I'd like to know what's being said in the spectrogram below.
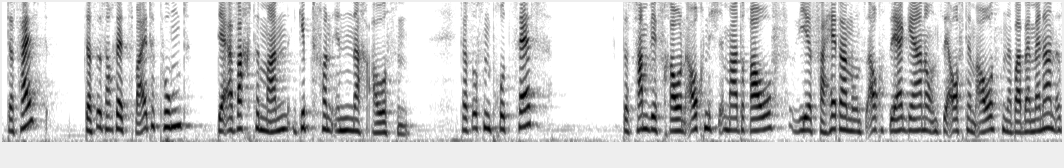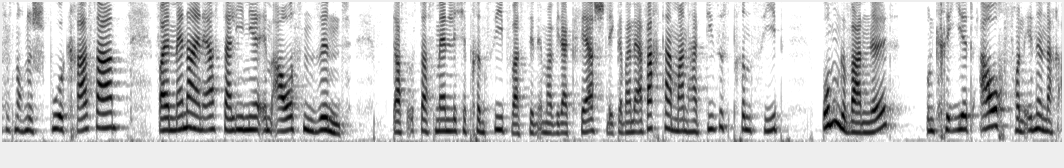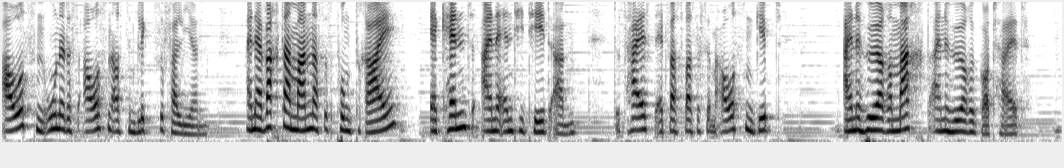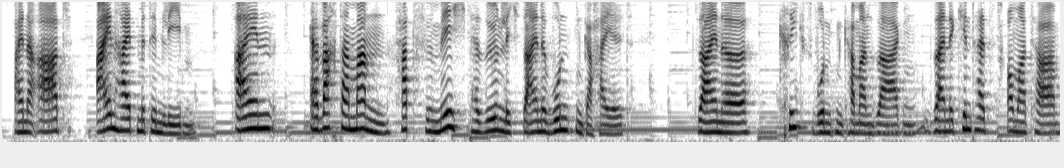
Das heißt, das ist auch der zweite Punkt, der erwachte Mann gibt von innen nach außen. Das ist ein Prozess, das haben wir Frauen auch nicht immer drauf. Wir verheddern uns auch sehr gerne und sehr oft im Außen. Aber bei Männern ist es noch eine Spur krasser, weil Männer in erster Linie im Außen sind. Das ist das männliche Prinzip, was den immer wieder querschlägt. Aber ein erwachter Mann hat dieses Prinzip umgewandelt und kreiert auch von innen nach außen, ohne das Außen aus dem Blick zu verlieren. Ein erwachter Mann, das ist Punkt drei, erkennt eine Entität an. Das heißt, etwas, was es im Außen gibt, eine höhere Macht, eine höhere Gottheit, eine Art Einheit mit dem Leben. Ein erwachter Mann hat für mich persönlich seine Wunden geheilt, seine Kriegswunden kann man sagen, seine Kindheitstraumata,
